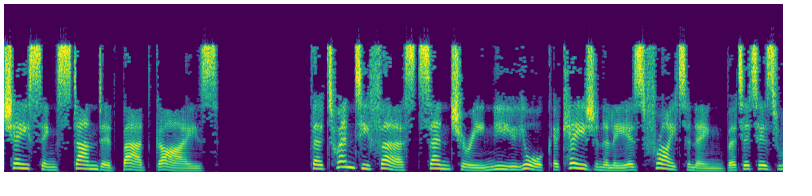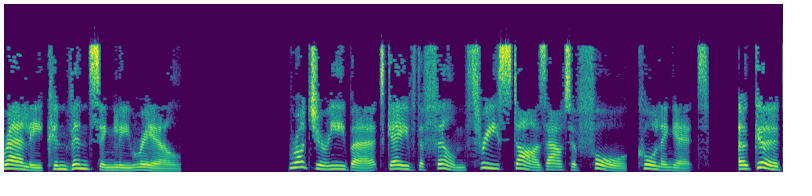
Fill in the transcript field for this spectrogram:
chasing standard bad guys. The 21st-century New York occasionally is frightening but it is rarely convincingly real. Roger Ebert gave the film three stars out of four, calling it, "...a good,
